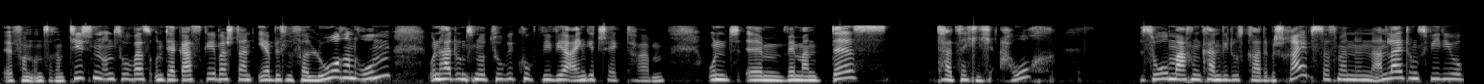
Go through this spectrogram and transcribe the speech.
äh, von unseren Tischen und sowas. Und der Gastgeber stand eher ein bisschen verloren rum und hat uns nur zugeguckt, wie wir eingecheckt haben. Und ähm, wenn man das tatsächlich auch so machen kann, wie du es gerade beschreibst, dass man ein Anleitungsvideo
